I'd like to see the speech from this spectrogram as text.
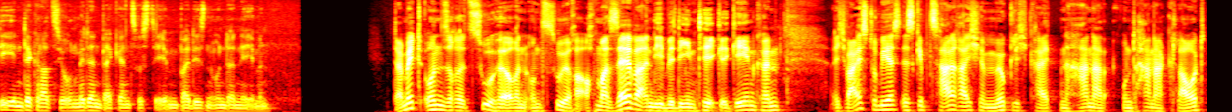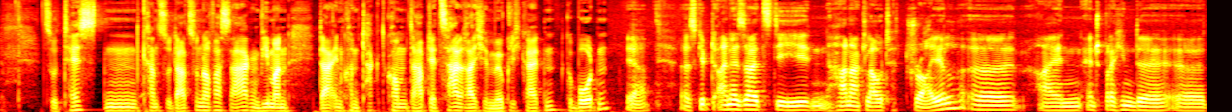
die Integration mit den Backend-Systemen bei diesen Unternehmen. Damit unsere Zuhörerinnen und Zuhörer auch mal selber an die Bedientheke gehen können, ich weiß, Tobias, es gibt zahlreiche Möglichkeiten, HANA und HANA Cloud zu testen. Kannst du dazu noch was sagen, wie man da in Kontakt kommt? Da habt ihr zahlreiche Möglichkeiten geboten. Ja, es gibt einerseits die HANA Cloud Trial, äh, ein entsprechender äh,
